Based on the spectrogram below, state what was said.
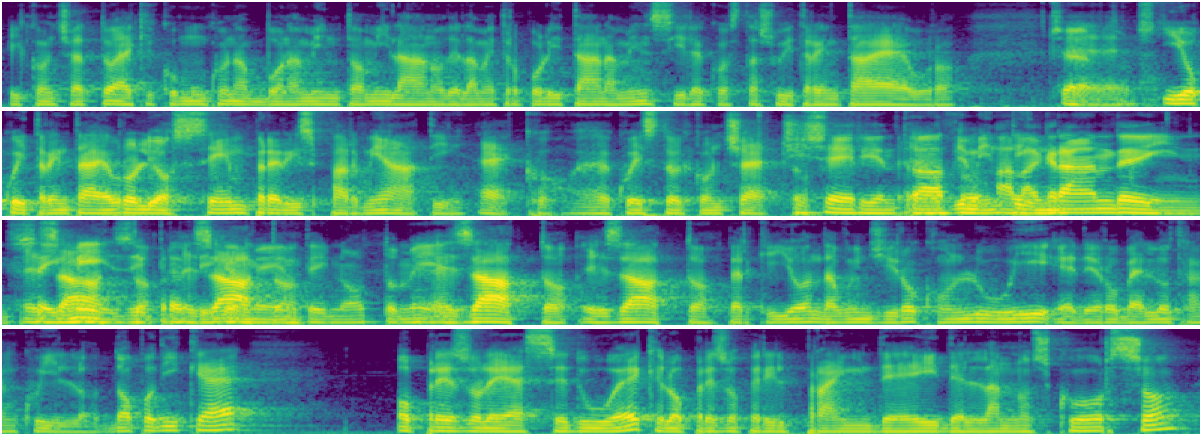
il concetto è che comunque un abbonamento a Milano della metropolitana mensile costa sui 30 euro Certo. Eh, io quei 30 euro li ho sempre risparmiati, ecco, eh, questo è il concetto. Ci sei rientrato eh, alla in... grande in sei esatto, mesi praticamente, esatto, in otto mesi. Esatto, esatto, perché io andavo in giro con lui ed ero bello tranquillo. Dopodiché ho preso le S2, che l'ho preso per il Prime Day dell'anno scorso,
